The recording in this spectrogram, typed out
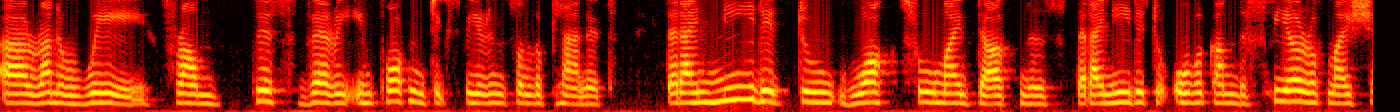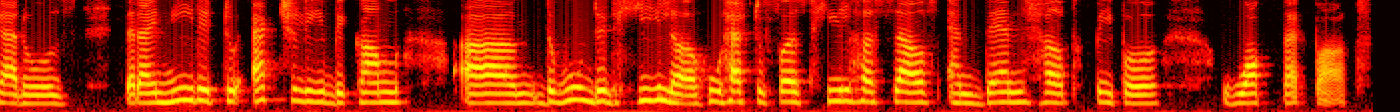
uh, run away from this very important experience on the planet. That I needed to walk through my darkness, that I needed to overcome the fear of my shadows, that I needed to actually become um, the wounded healer who had to first heal herself and then help people walk that path.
